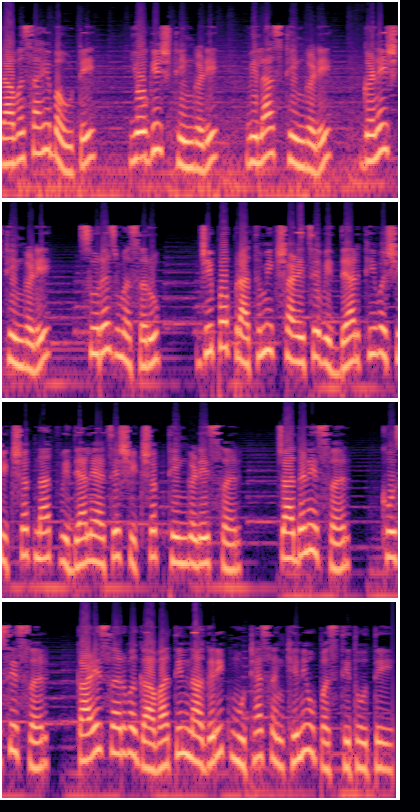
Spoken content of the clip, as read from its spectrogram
रावसाहेब औटे योगेश ठिंगडे विलास ठिंगडे गणेश ठिंगडे सूरज मसरूप जिप प्राथमिक शाळेचे विद्यार्थी व शिक्षक नाथ विद्यालयाचे शिक्षक Thingde sir Chadne sir Khose sir Kale sir व गावातील नागरिक मोठ्या संख्येने उपस्थित होते.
